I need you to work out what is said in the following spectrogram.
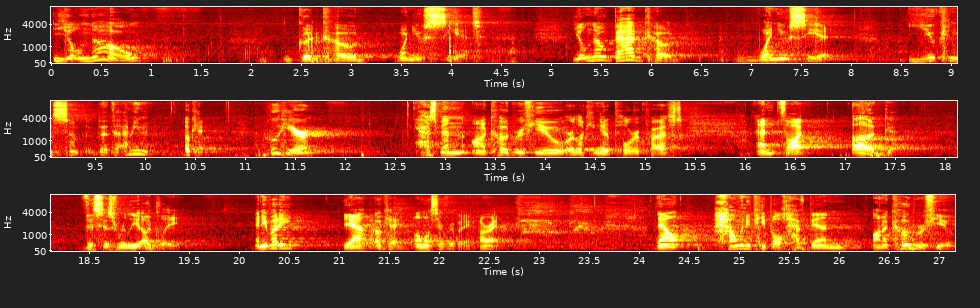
you'll know good code when you see it. You'll know bad code when you see it. You can, some, I mean, okay, who here has been on a code review or looking at a pull request and thought, ugh, this is really ugly. Anybody? Yeah, okay, almost everybody. All right. Now, how many people have been on a code review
